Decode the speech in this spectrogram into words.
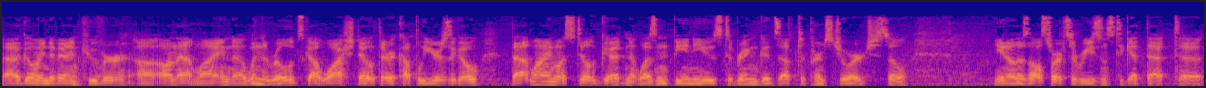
uh, going to Vancouver uh, on that line. Uh, when the roads got washed out there a couple of years ago, that line was still good and it wasn't being used to bring goods up to Prince George. So. You know, there's all sorts of reasons to get that, uh,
